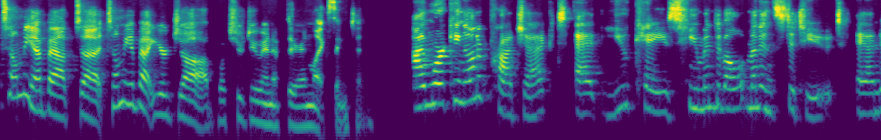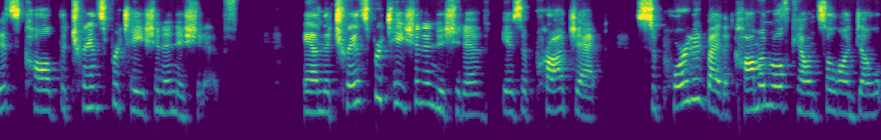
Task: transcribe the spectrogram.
Tell me about uh, tell me about your job, what you're doing up there in Lexington. I'm working on a project at UK's Human Development Institute, and it's called the Transportation Initiative. And the Transportation Initiative is a project supported by the Commonwealth Council on De-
